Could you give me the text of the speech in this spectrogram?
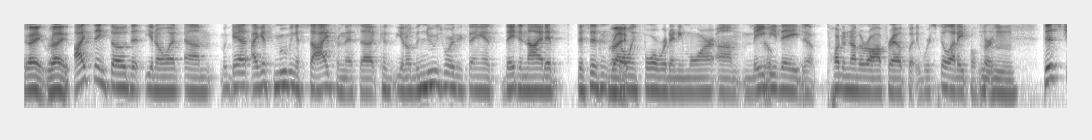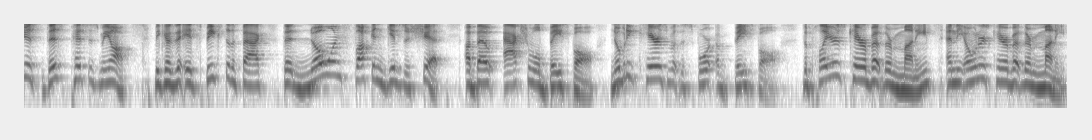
right, right. I think though that you know what, um, I guess- I guess moving aside from this, because you know the newsworthy thing is they denied it. This isn't Right. going forward anymore. Um, maybe Still- they yep. put another offer out, but we're still at April 1st Mm-hmm. This just this pisses me off because it, it speaks to the fact that no one fucking gives a shit about actual baseball. Nobody cares about the sport of baseball. The players care about their money and the owners care about their money.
